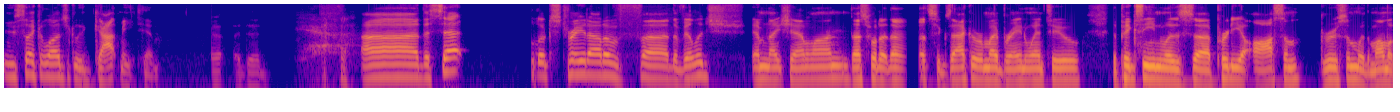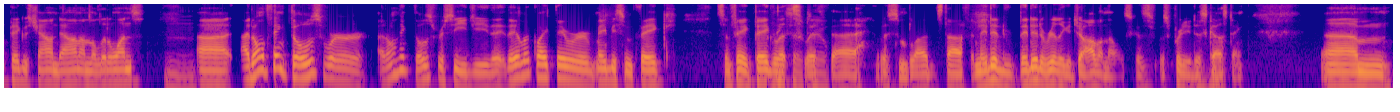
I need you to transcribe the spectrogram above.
You psychologically got me, Tim. yeah, I did. Uh, the set looks straight out of uh, the Village, M Night Shyamalan. That's what I, that's exactly where my brain went to. The pig scene was uh, pretty awesome, gruesome, where the mama pig was chowing down on the little ones. Mm. Uh, I don't think those were. I don't think those were CG. They they look like they were maybe some fake, some fake piglets so, with uh, with some blood and stuff. And they did they did a really good job on those because it was pretty disgusting. Um,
